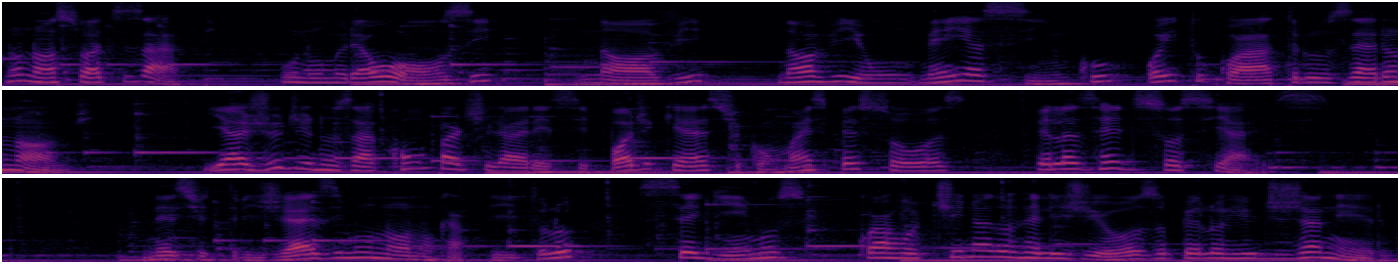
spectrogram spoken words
no nosso WhatsApp. O número é o 11 99165 8409. E ajude-nos a compartilhar esse podcast com mais pessoas pelas redes sociais. Neste 39 capítulo, seguimos com a rotina do religioso pelo Rio de Janeiro.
